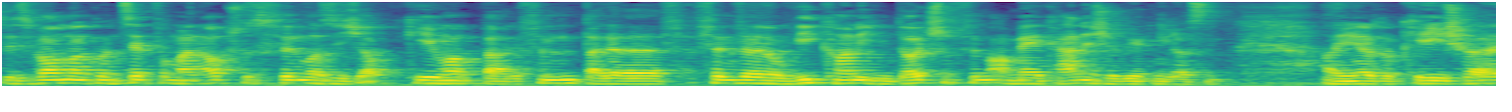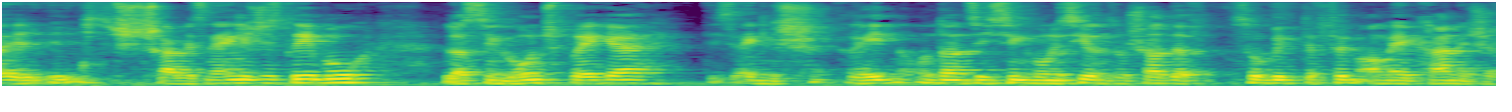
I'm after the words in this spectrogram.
das war mein Konzept von meinem Abschlussfilm, was ich abgegeben habe bei der, Film, bei der Filmförderung. Wie kann ich einen deutschen Film amerikanischer wirken lassen? Aber ich dachte, okay, ich schreibe, ich schreibe jetzt ein englisches Drehbuch, lasse Synchronsprecher das Englisch reden und dann sich synchronisieren. So, schaut der, so wirkt der Film amerikanischer.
